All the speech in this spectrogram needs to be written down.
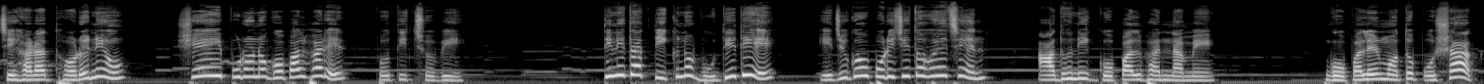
চেহারার ধরনেও সেই পুরনো গোপাল ভাঁড়ের প্রতিচ্ছবি। তিনি তার তীক্ষ্ণ বুদ্ধি দিয়ে এ যুগেও পরিচিত হয়েছেন আধুনিক গোপাল ভাঁড় নামে। গোপালের মতো পোশাক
